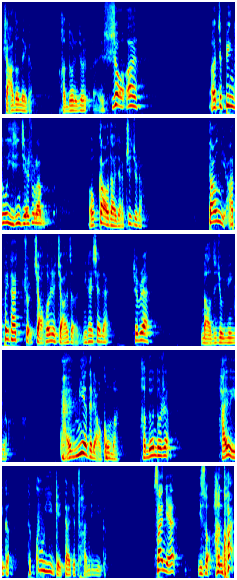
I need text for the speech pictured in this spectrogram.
啥都那个，很多人就是是哦，哎，啊，这病毒已经结束了，我告诉大家，这就是。当你啊被他搅搅浑水搅完走，你看现在，是不是脑子就晕了？还灭得了共吗？很多人都是，还有一个，他故意给大家传递一个，三年一说很快，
